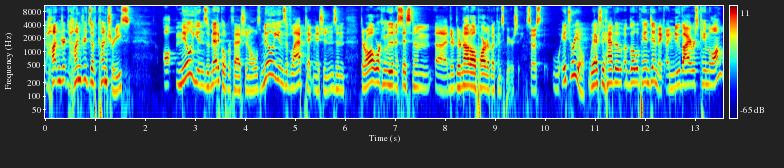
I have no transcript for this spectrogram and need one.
hundred, hundreds of countries, millions of medical professionals, millions of lab technicians, and they're all working within a system. Uh, they're, they're not all part of a conspiracy. So it's, it's real. We actually have a, a global pandemic. A new virus came along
